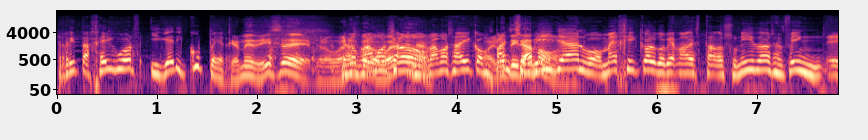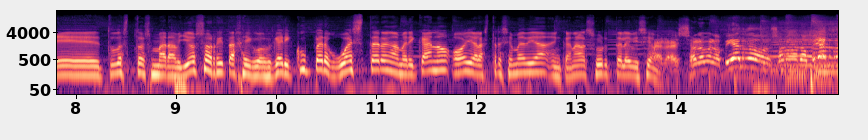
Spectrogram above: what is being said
Rita Hayworth y Gary Cooper. ¿qué me dice? Pero bueno, nos, pero vamos, bueno. nos vamos ahí con Pancho. Villa, Nuevo México, el gobierno de Estados Unidos, en fin, eh, todo esto es maravilloso. Rita Hayworth, Gary Cooper, western americano, hoy a las tres y media en Canal Sur Televisión. Pero eso no me lo pierdo, eso no me lo pierdo.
